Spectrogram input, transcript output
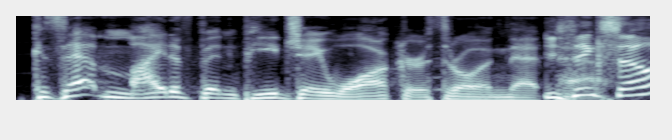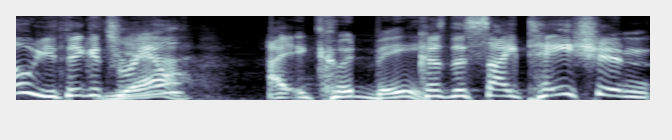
because that might have been PJ Walker throwing that. You pass. think so? You think it's yeah. real? I, it could be because the citation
